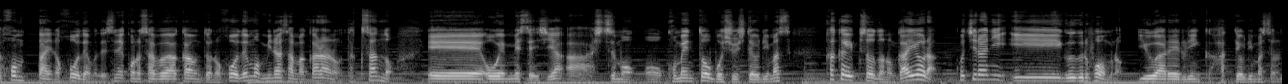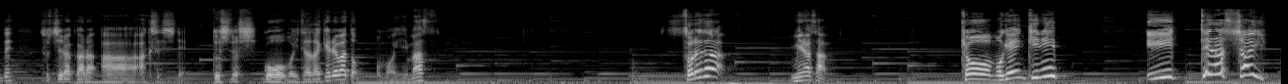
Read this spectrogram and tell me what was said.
ー、本体の方でもですね、このサブアカウントの方でも皆様からのたくさんの、えー、応援メッセージやあ質問、コメントを募集しております。各エピソードの概要欄、こちらに、えー、Google フォームの URL リンク貼っておりますので、そちらからあアクセスして、どしどしご応募いただければと思います。それでは、皆さん、今日も元気に、いってらっしゃい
